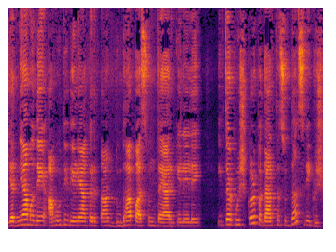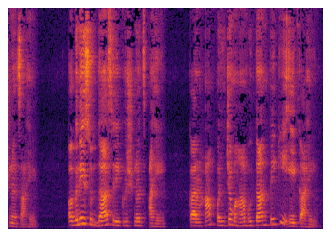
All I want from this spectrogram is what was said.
यज्ञामध्ये आहुती देण्याकरता दुधापासून तयार केलेले इतर पुष्कळ पदार्थसुद्धा श्रीकृष्णच आहे. अग्निसुद्धा श्रीकृष्णच आहे कारण हा पंचमहाभूतांपैकी एक आहे.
